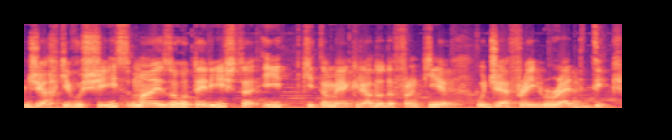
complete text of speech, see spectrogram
de Arquivo X, mas o roteirista e que também é criador da franquia, o Jeffrey Reddick,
